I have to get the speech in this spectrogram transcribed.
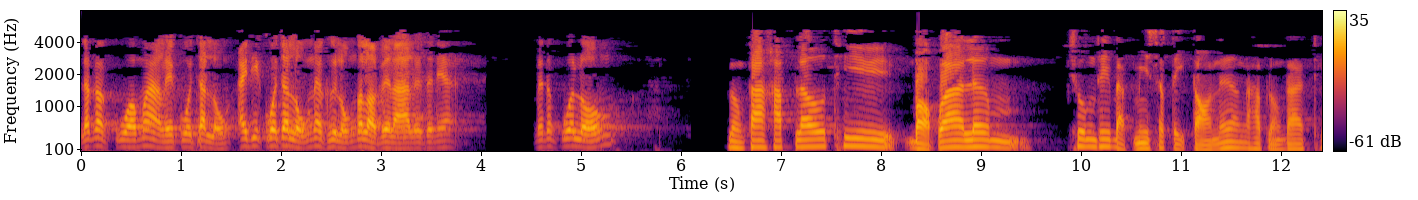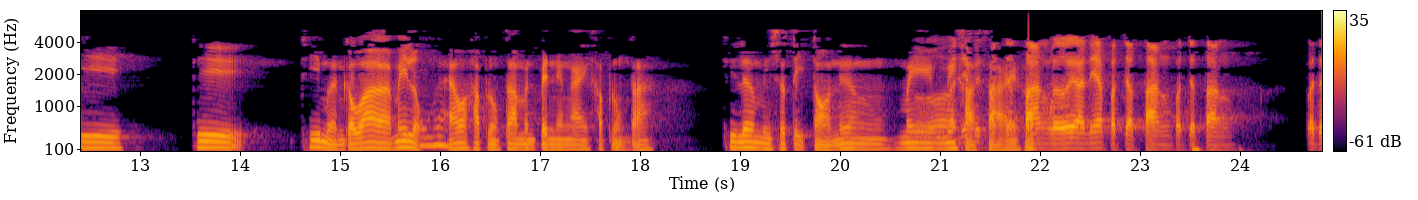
แล้วก็กลัวมากเลยกลัวจะหลง ไอ้ที่กลัวจะหลงเนี่ยคือหลงตลอดเวลาเลยตอนเนี้ย ไม่ต้องกลัวหลง หลวงตาครับ แล้วที่บอกว่าเริ่มช่วงที่แบบมีสติต่อเนื่องครับ หลวงตาที่ที่ที่เหมือนกับว่าไม่หลงแล้วครับ หลวงตามันเป็นยังไงครับ หลวงตา ที่เริ่มมีสติต่อเนื่องไม่ไม่ขาดสายครับปัจจตังเลย อันเนี้ยปัจจตังปัจจตังปัจจ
